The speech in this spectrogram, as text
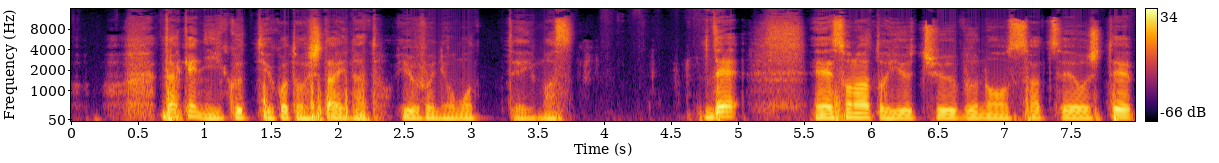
だけに行くっていうことをしたいなというふうに思っています。で、えー、その後 YouTube の撮影をして、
